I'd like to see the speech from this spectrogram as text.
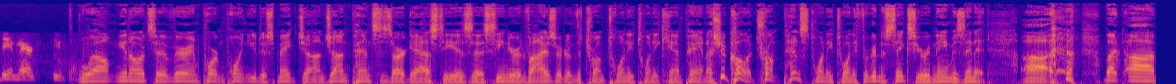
the American people. Well, you know, it's a very important point you just make, John. John Pence is our guest. He is a senior advisor to the Trump 2020 campaign. I should call it Trump Pence 2020. For goodness sakes, your name is in it. Uh, but uh,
